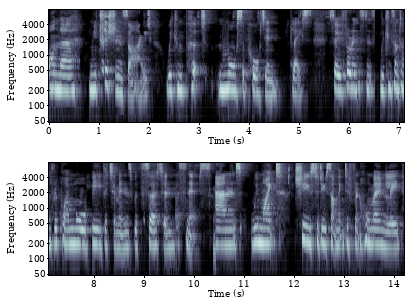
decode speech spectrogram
on the nutrition side, we can put more support in place. So, for instance, we can sometimes require more B vitamins with certain SNPs, and we might choose to do something different hormonally.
